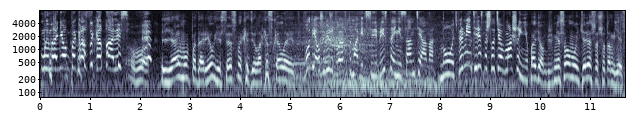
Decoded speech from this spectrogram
Мы на нем как раз и катались. Вот. И я ему подарил, естественно, Кадиллак Escalade. Вот я уже вижу твой автомобиль, серебристая Nissan Tiana. Ну, теперь мне интересно, что у тебя в машине. Пойдем, мне самому интересно, что там есть.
